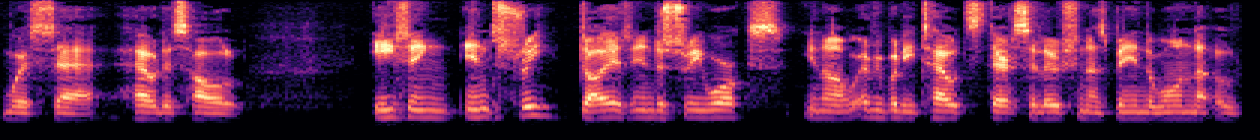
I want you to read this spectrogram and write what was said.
with uh, how this whole eating industry, diet industry works. You know, everybody touts their solution as being the one that'll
